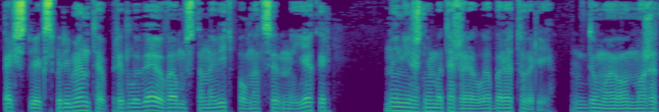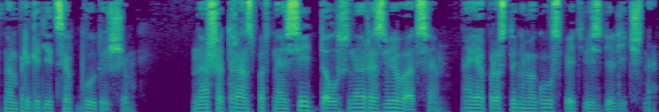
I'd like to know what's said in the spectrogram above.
В качестве эксперимента предлагаю вам установить полноценный якорь на нижнем этаже лаборатории. Думаю, он может нам пригодиться в будущем. Наша транспортная сеть должна развиваться, а я просто не могу успеть везде лично.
